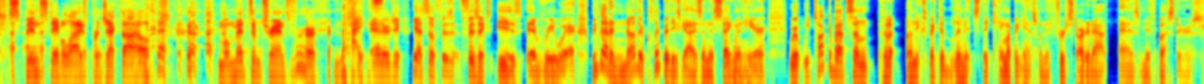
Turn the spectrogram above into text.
Spin stabilized projectiles, momentum transfer, Nice. energy. Yeah, so phys- physics is everywhere. We've got another clip of these guys in this segment here where we talked about some sort of unexpected limits they came up against when they first started out as Mythbusters.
